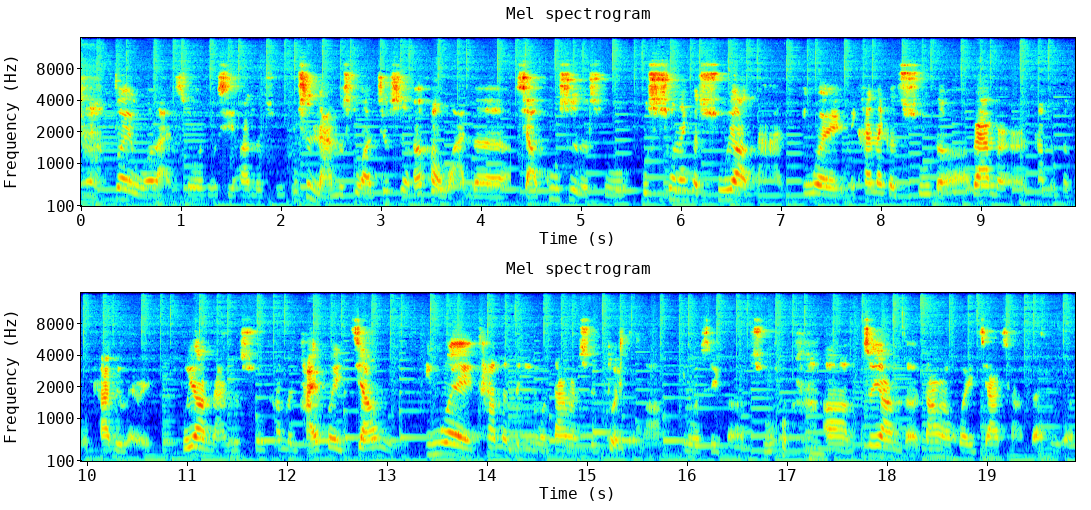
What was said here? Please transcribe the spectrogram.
对我来说，我喜欢的书不是难的书啊，就是很好玩的小故事的书。不是说那个书要难，因为你看那个书的 grammar，他们的 vocabulary 不要难的书，他们还会教你，因为他们的英文当然是对的嘛。因为是一个书啊，这样的当然会加强的英文。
